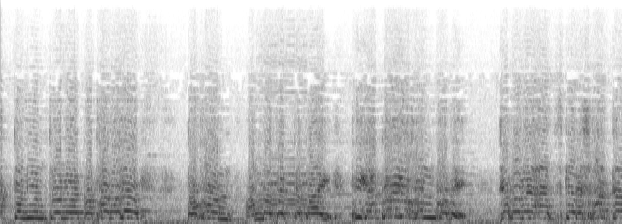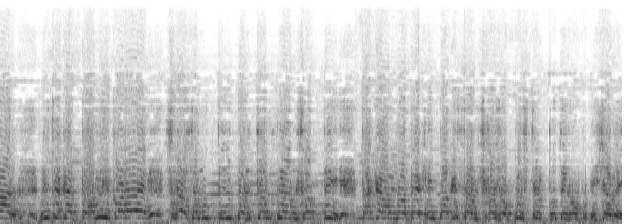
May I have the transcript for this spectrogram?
আত্মনিয়ন্ত্রণের কথা বলে তখন আমরা দেখতে পাই ঠিক একই রকম ভাবে যেভাবে আজকের সরকার নিজেকে দাবি করে সে মুক্তিযুদ্ধের চ্যাম্পিয়ন শক্তি, তাকে আমরা দেখি পাকিস্তান শাসক গোষ্ঠীর প্রতিরূপ হিসাবে।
